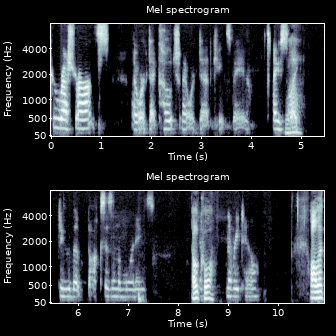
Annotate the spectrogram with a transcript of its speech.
two restaurants. I worked at Coach and I worked at Kate Spade. I used to like do the boxes in the mornings, oh cool. The retail. all at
